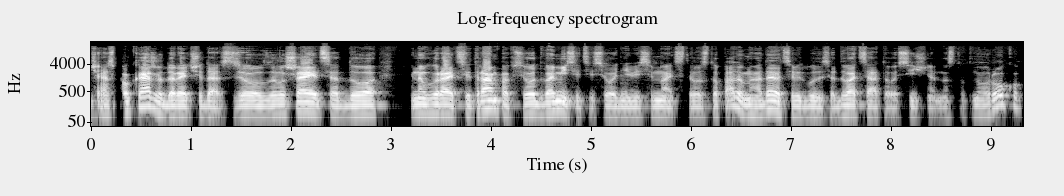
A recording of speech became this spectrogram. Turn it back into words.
Час покаже. До речі, да залишається до інаугурації Трампа всього два місяці. Сьогодні 18 листопада. Нагадаю, це відбудеться 20 січня наступного року.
